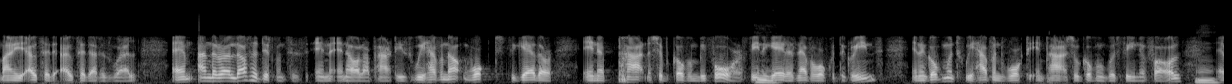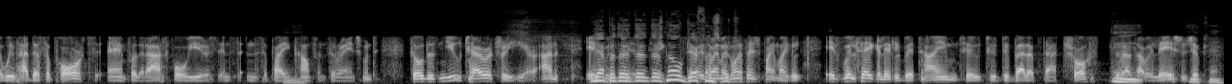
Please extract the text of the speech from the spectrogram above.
many outside outside that as well. Um, and there are a lot of differences in, in all our parties. We have not worked together in a partnership government before. Fine mm. Gael has never worked with the Greens in a government. We haven't worked in partnership government with Fianna Fáil. Mm. Uh, we've had their support um, for the last four years in, in the supply mm. confidence arrangement. So there's new territory here. And yeah, will, but there, there, there's no difference. Sorry, I want to finish point, Michael. It will take a little bit of time to, to develop that trust, mm. that relationship. Okay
